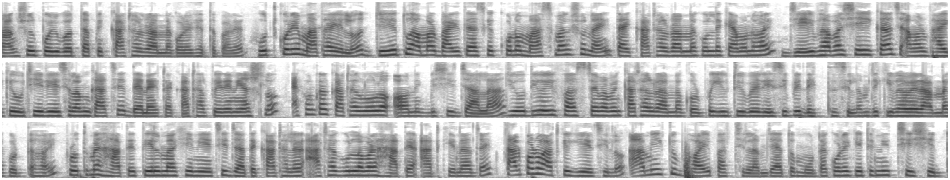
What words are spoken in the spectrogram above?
মাংসর পরিবর্তে আপনি কাঁঠাল রান্না করে খেতে পারেন। হুট করে মাথায় এলো, যেহেতু আমার বাড়িতে আজকে কোনো মাছ মাংস নাই, তাই কাঁঠাল রান্না করলে কেমন হয়? যেই ভাবা সেই কাজ আমার ভাইকে উঠিয়ে দিয়েছিলাম গাছে, দেন একটা কাঁঠাল পেরে নিয়ে আসলো। এখনকার কাঁঠালগুলো অনেক বেশি জ্বালা। যদিও এই ফার্স্ট টাইম আমি কাঁঠাল রান্না করব, ইউটিউবে রেসিপি দেখতেছিলাম যে কীভাবে রান্না করতে হয়। প্রথমে হাতে তেল মাখিয়ে নিয়েছি যাতে কাঁঠালের আঠাগুলো আমার হাতে আটকে না যায়। তারপরও আটকে গিয়েছিল। আমি একটু ভয় পাচ্ছিলাম যে এত মোটা করে কেটে নিচ্ছি, সিদ্ধ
